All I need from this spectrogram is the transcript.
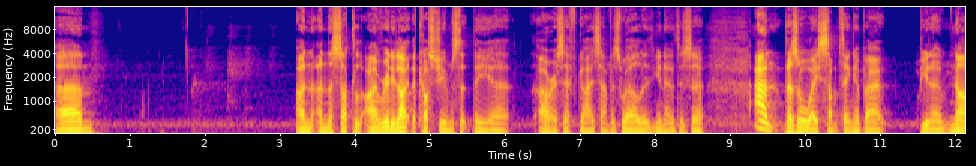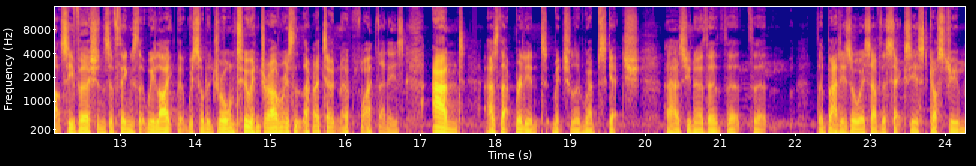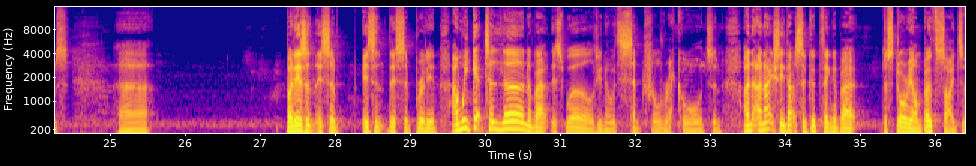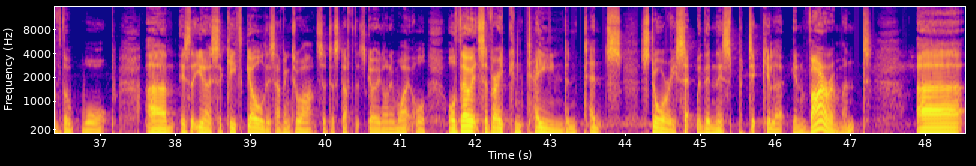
Um, and and the subtle, I really like the costumes that the uh, RSF guys have as well. You know, there's a, and there's always something about you know Nazi versions of things that we like that we're sort of drawn to in drama, isn't there? I don't know why that is. And as that brilliant Mitchell and Webb sketch as you know the the the, the baddies always have the sexiest costumes. Uh, but isn't this a isn't this a brilliant and we get to learn about this world you know with central records and and, and actually that's the good thing about the story on both sides of the warp um, is that you know Sir Keith Gold is having to answer to stuff that's going on in Whitehall, although it's a very contained and tense story set within this particular environment. Uh,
